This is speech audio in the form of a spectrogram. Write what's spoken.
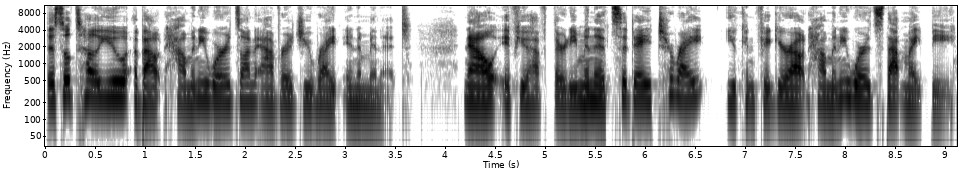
This will tell you about how many words on average you write in a minute. Now, if you have 30 minutes a day to write, you can figure out how many words that might be.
